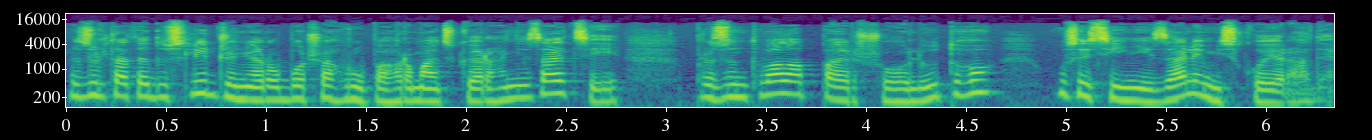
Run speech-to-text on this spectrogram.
Результати дослідження робоча група громадської організації презентувала 1 лютого у сесійній залі міської ради.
